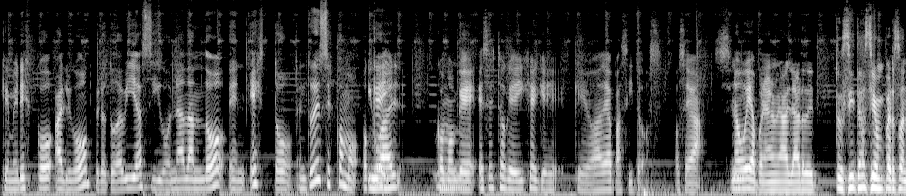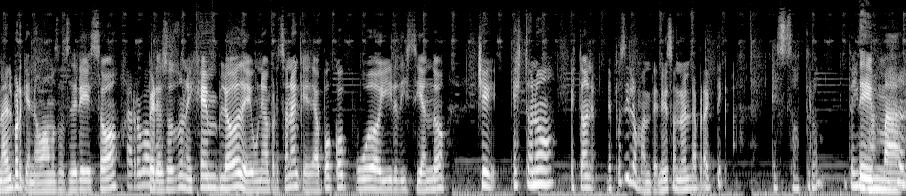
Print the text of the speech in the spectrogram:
que merezco algo, pero todavía sigo nadando en esto. Entonces es como, ok, Igual, como que es esto que dije que, que va de a pasitos. O sea, Sí. no voy a ponerme a hablar de tu situación personal porque no vamos a hacer eso. Arroba Pero vos. sos un ejemplo de una persona que de a poco pudo ir diciendo, che, esto no, esto no. Después si lo mantenés o no en la práctica, es otro tema. tema.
